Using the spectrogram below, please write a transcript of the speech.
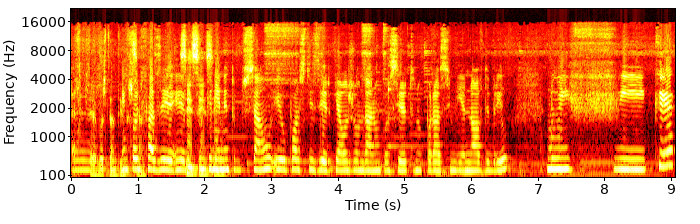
é bastante Enquanto interessante. fazem a Sim, sim, pequenina sim. introdução, eu posso dizer que elas vão dar um concerto no próximo dia 9 de abril no IFICET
